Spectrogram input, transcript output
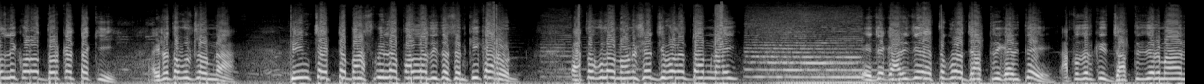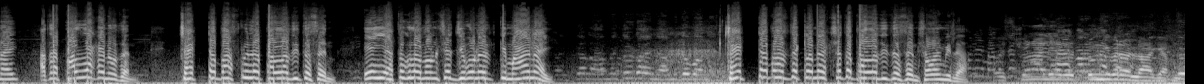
পাল্লা করার দরকারটা কি? এটা তো বুঝলাম না। তিন চারটা বাস মিলে পাল্লা দিতেছেন কি কারণ? এতগুলো মানুষের জীবনের দাম নাই। এই যে গাড়ি যে এতগুলো যাত্রী গাড়িতে আপনাদের কি যাত্রীদের মায়া নাই? আপনারা পাল্লা কেন দেন? চারটা বাস মিলে পাল্লা দিতেছেন এই এতগুলো মানুষের জীবনের কি মায়া নাই? চারটা বাস দেখলাম একসাথে পাল্লা দিতেছেন সবাই মিলা। সোনালি আর টঙ্গি বের হলো আগে আপনার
